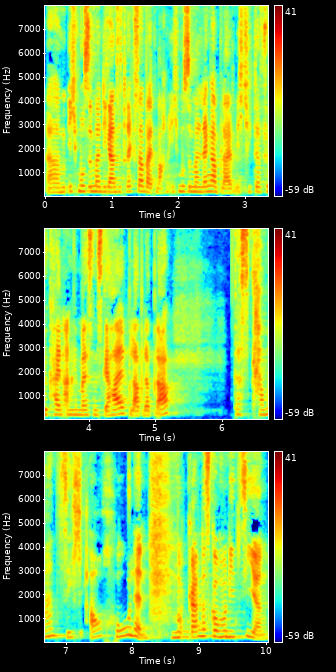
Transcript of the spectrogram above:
Ähm, ich muss immer die ganze Drecksarbeit machen, ich muss immer länger bleiben, ich krieg dafür kein angemessenes Gehalt, bla bla bla. das kann man sich auch holen. Man kann das kommunizieren.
